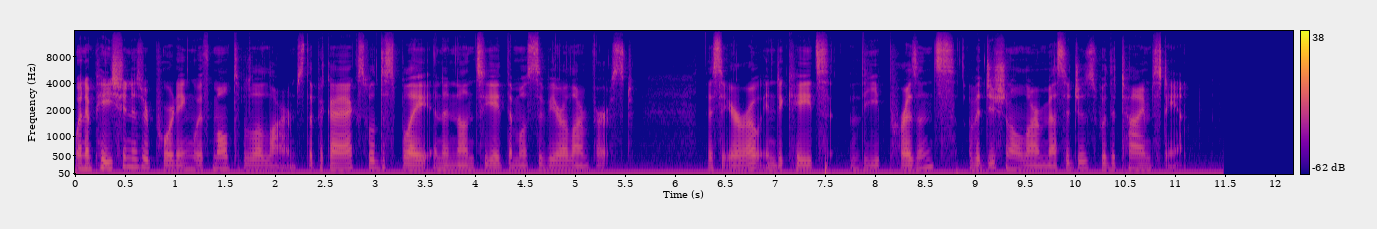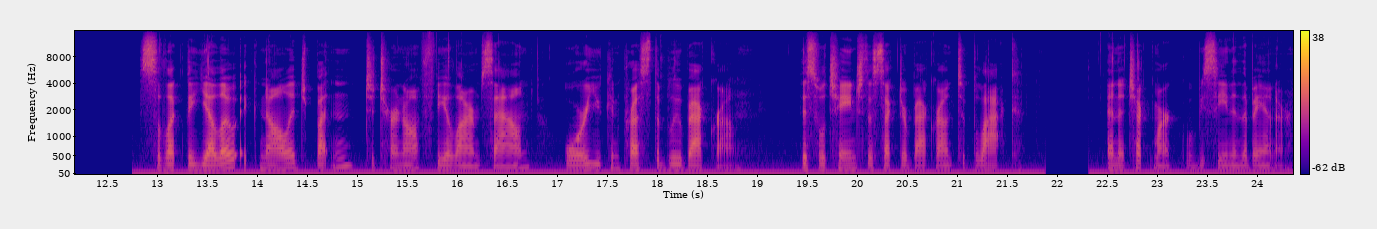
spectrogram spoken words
When a patient is reporting with multiple alarms, the PIC-iX will display and enunciate the most severe alarm first. This arrow indicates the presence of additional alarm messages with a timestamp. Select the yellow Acknowledge button to turn off the alarm sound, or you can press the blue background. This will change the sector background to black, and a check mark will be seen in the banner.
